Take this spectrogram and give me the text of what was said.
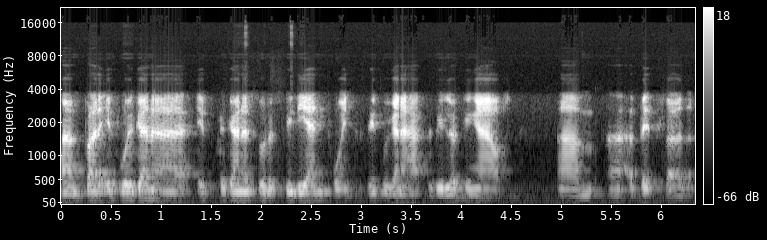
Um, but if we're gonna if we're gonna sort of see the end point, I think we're going to have to be looking out um, a bit further.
